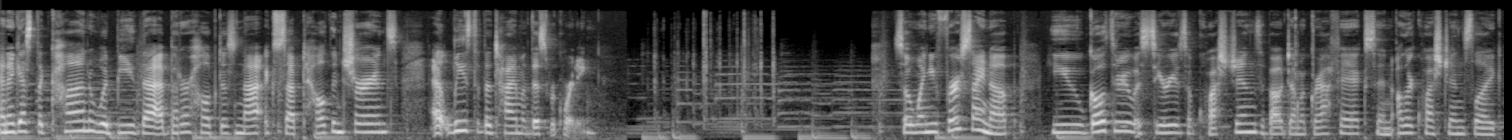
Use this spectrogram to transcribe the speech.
And I guess the con would be that BetterHelp does not accept health insurance, at least at the time of this recording. So when you first sign up, you go through a series of questions about demographics and other questions like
